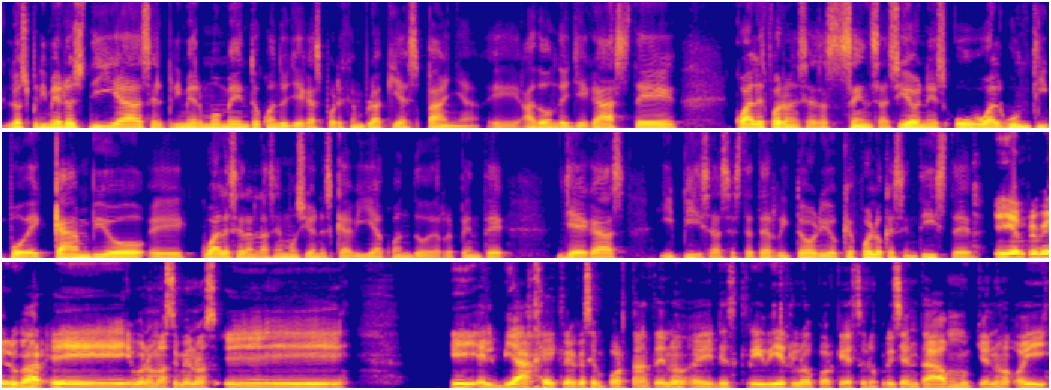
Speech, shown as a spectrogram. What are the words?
los primeros días, el primer momento cuando llegas, por ejemplo, aquí a España, eh, ¿a dónde llegaste? ¿Cuáles fueron esas sensaciones? ¿Hubo algún tipo de cambio? Eh, ¿Cuáles eran las emociones que había cuando de repente llegas y pisas este territorio? ¿Qué fue lo que sentiste? Y en primer lugar, eh, bueno, más o menos... Eh, y el viaje creo que es importante, ¿no? Eh, describirlo porque eso lo presenta mucho, ¿no? Hoy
